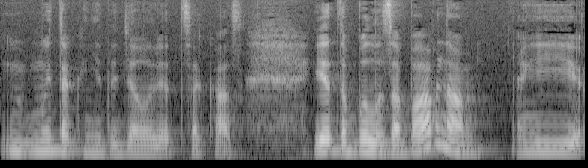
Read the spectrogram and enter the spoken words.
мы так и не доделали этот заказ. И это было забавно. И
